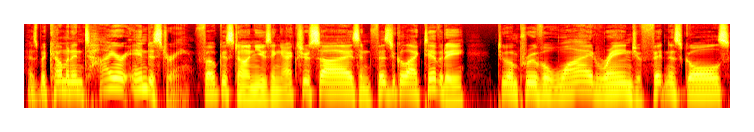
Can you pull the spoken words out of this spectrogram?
has become an entire industry focused on using exercise and physical activity to improve a wide range of fitness goals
